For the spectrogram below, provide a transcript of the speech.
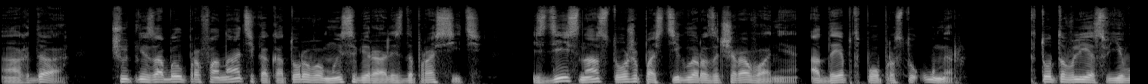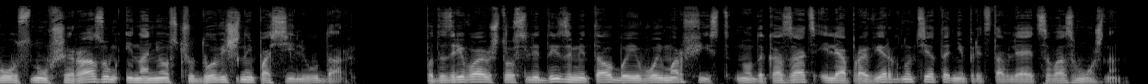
Ах да, Чуть не забыл про фанатика, которого мы собирались допросить. Здесь нас тоже постигло разочарование. Адепт попросту умер. Кто-то влез в его уснувший разум и нанес чудовищный по силе удар. Подозреваю, что следы заметал боевой морфист, но доказать или опровергнуть это не представляется возможным.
